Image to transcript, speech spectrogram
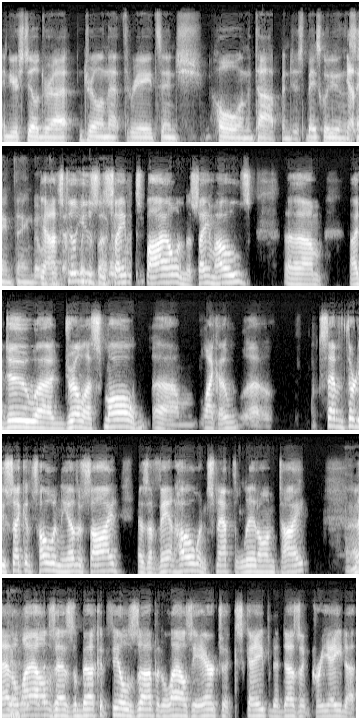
and you're still dr- drilling that three eighths inch hole in the top and just basically doing the yes. same thing. But yeah, I still use the, the same spile and the same hose. Um, I do uh, drill a small, um, like a, a 730 seconds hole in the other side as a vent hole and snap the lid on tight. Okay. And that allows, as the bucket fills up, it allows the air to escape and it doesn't create a,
